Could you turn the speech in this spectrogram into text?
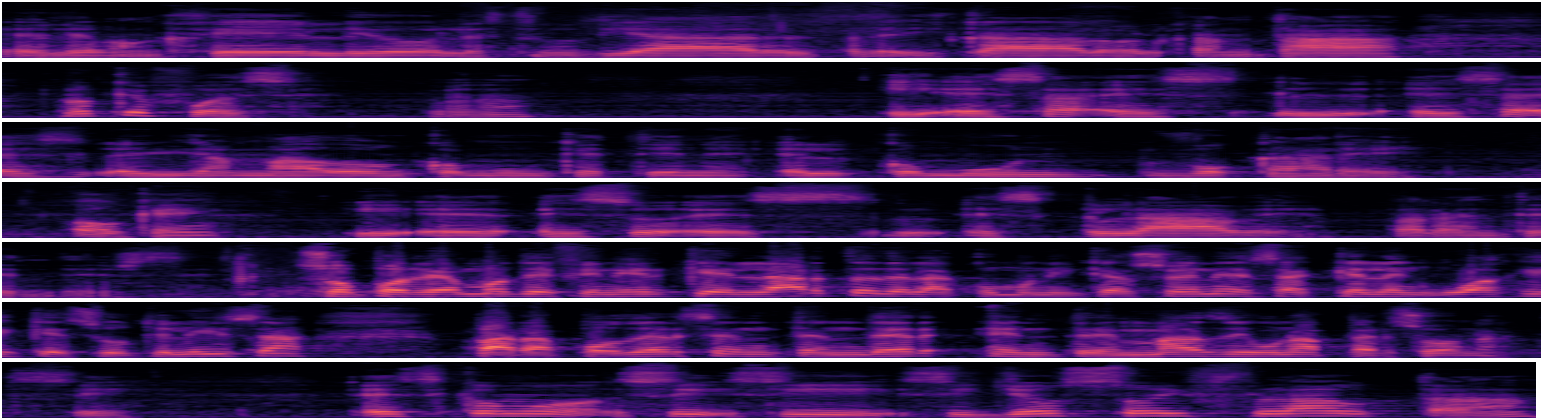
el evangelio, el estudiar, el predicar o el cantar, lo que fuese, ¿verdad? Y esa es, esa es el llamado en común que tiene, el común vocare. Ok. Y e- eso es, es clave para entenderse. So podríamos definir que el arte de la comunicación es aquel lenguaje que se utiliza para poderse entender entre más de una persona. Sí. Es como si, si, si yo soy flauta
